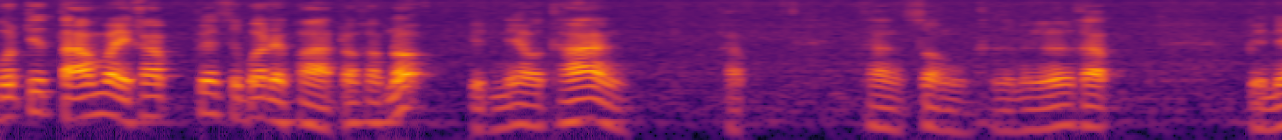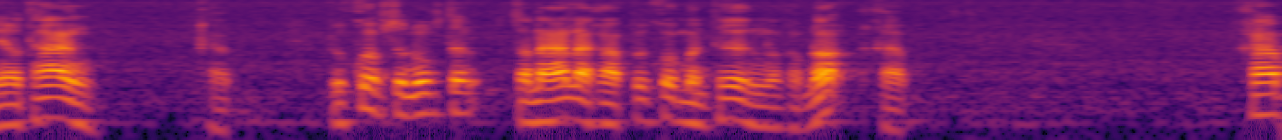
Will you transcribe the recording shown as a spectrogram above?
กดติดตามไว้ครับ เพื่อสิบ่ได้พลาดเนาะครับเนาะเป็นแนวทาง ทางส่องเสนอครับ เป็นแนวทางครับเพื่อความสนุกสนานแหละครับเพื่อความบันเทิงนะครับเนาะครับครับ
